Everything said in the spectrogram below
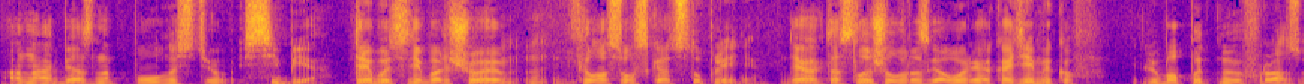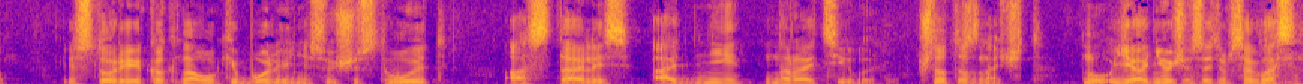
Она обязана полностью себе. Требуется небольшое философское отступление. Я как-то слышал в разговоре академиков любопытную фразу. Истории как науки более не существует, остались одни нарративы. Что это значит? Ну, я не очень с этим согласен.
